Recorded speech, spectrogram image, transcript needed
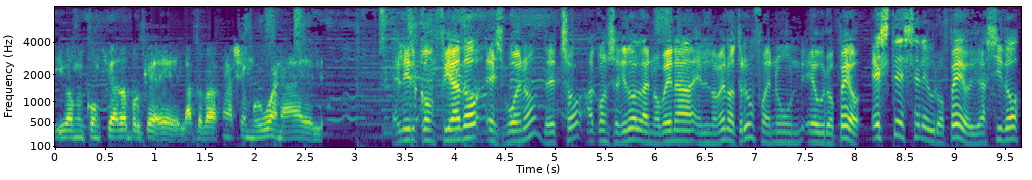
iba muy confiado porque la preparación ha sido muy buena. El, el ir confiado es bueno, de hecho ha conseguido la novena, el noveno triunfo en un europeo. Este es el europeo y ha sido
